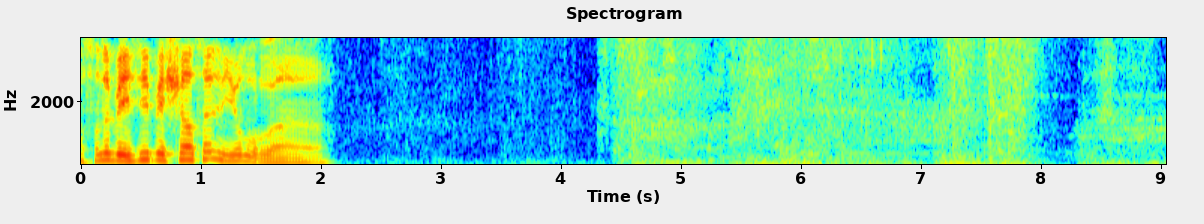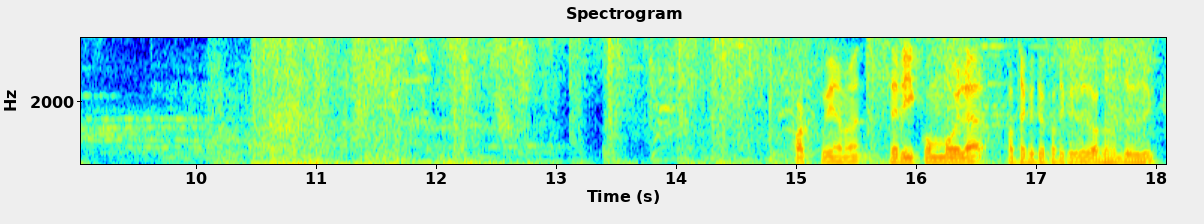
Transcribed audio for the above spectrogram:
Aslında base'e eşya alsaydım iyi olurdu ha. Bak bu hemen seri komboyla patak atıyor patak atıyor adamı dövdük.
